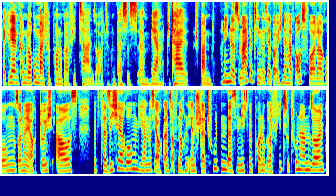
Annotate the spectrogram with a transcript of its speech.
erklären können, warum man für Pornografie zahlen sollte. Und das ist ähm, ja total spannend. Und nicht nur das Marketing ist ja bei euch eine Herausforderung, sondern ja auch durchaus mit Versicherungen. Die haben das ja auch ganz oft noch in ihren Statuten, dass sie nichts mit Pornografie zu tun haben sollen.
